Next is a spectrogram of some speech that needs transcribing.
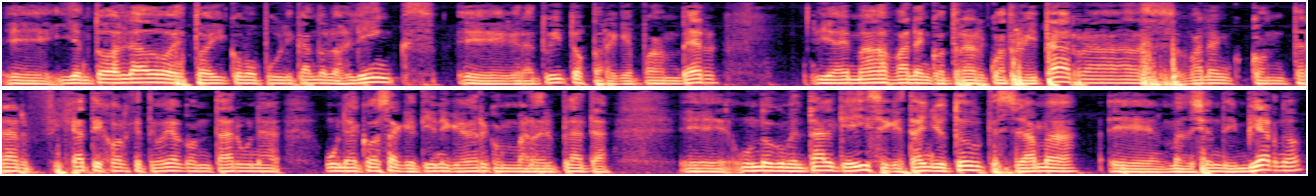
Eh, y en todos lados estoy como publicando los links eh, gratuitos para que puedan ver. Y además van a encontrar cuatro guitarras, van a encontrar, fíjate Jorge, te voy a contar una, una cosa que tiene que ver con Mar del Plata. Eh, un documental que hice que está en YouTube que se llama eh, Mansión de Invierno,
